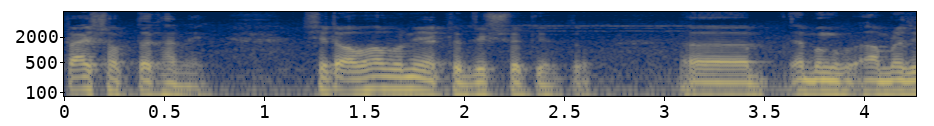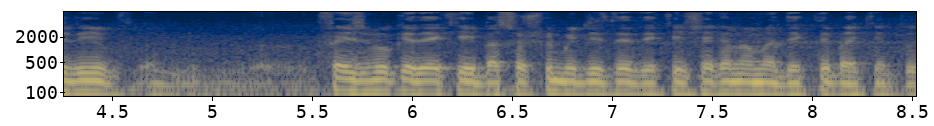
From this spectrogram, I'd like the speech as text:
প্রায় সপ্তাহখানে সেটা অভাবনীয় একটা দৃশ্য কিন্তু। এবং আমরা যদি ফেসবুকে দেখি বা সোশ্যাল মিডিয়াতে দেখি সেখানে আমরা দেখতে পাই কিন্তু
